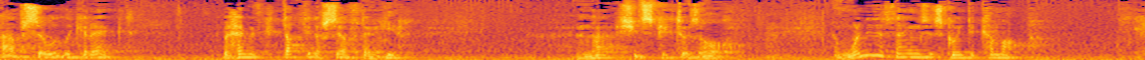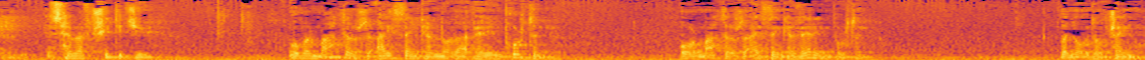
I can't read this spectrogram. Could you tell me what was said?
absolutely correct. But how we've conducted ourselves down here. And that should speak to us all. And one of the things that's going to come up is how I've treated you over matters that I think are not that very important, or matters that I think are very important, but not doctrinal.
